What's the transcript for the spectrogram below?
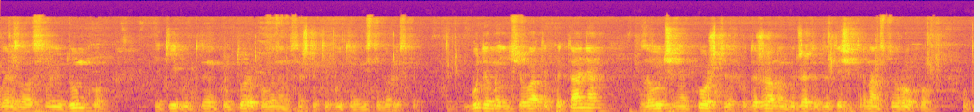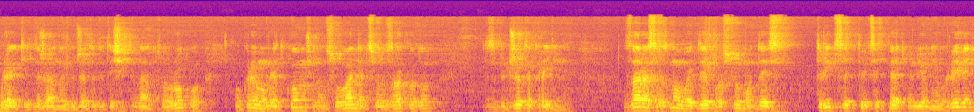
виразила свою думку який будинок культури повинен все ж таки бути в місті Бориспіль. Будемо ініціювати питання залучення коштів у державного бюджету 2013 року у проєкті державного бюджету 2013 року окремим рядком фінансування цього закладу з бюджету країни. Зараз розмова йде про суму десь 30-35 мільйонів гривень.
